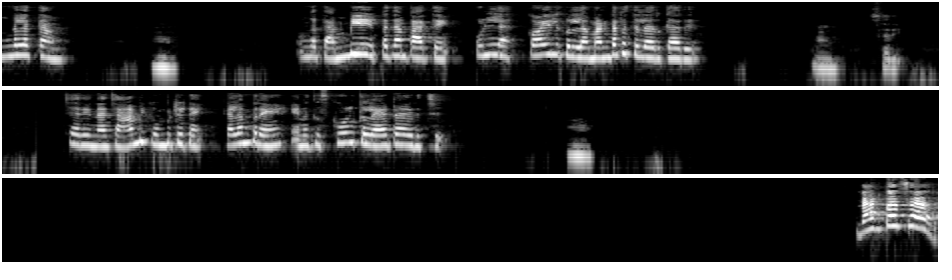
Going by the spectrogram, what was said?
உங்களை தான் உங்க தம்பியை இப்பதான் பார்த்தேன். உள்ள கோயிலுக்குள்ள மண்டபத்துல இருக்காரு. ம் சரி. சரி நான் சாமி கும்பிட்டுட்டேன். கிளம்புறேன். எனக்கு ஸ்கூலுக்கு லேட் ஆயிடுச்சு. ம். டாக்டர் சார்!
